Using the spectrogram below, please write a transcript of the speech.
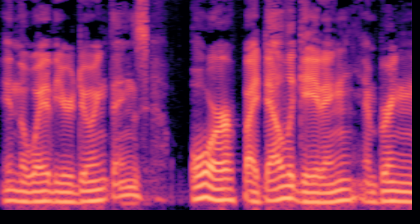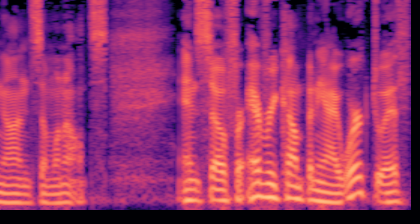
in the way that you're doing things or by delegating and bringing on someone else. And so for every company I worked with,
